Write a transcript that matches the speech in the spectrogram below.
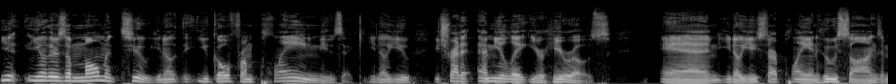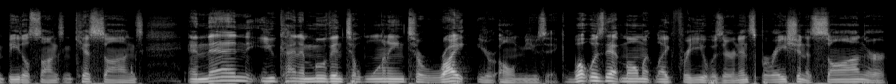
You, you know, there's a moment too. You know, you go from playing music. You know, you you try to emulate your heroes, and you know, you start playing Who songs and Beatles songs and Kiss songs, and then you kind of move into wanting to write your own music. What was that moment like for you? Was there an inspiration, a song, or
